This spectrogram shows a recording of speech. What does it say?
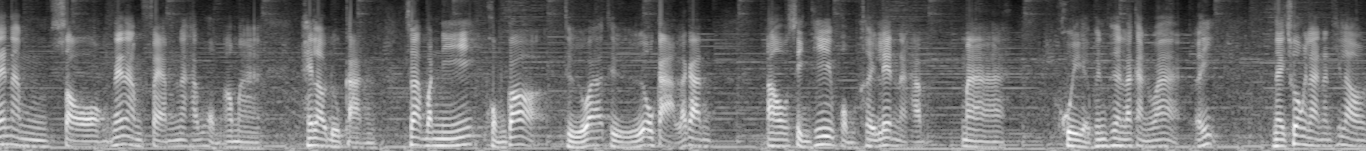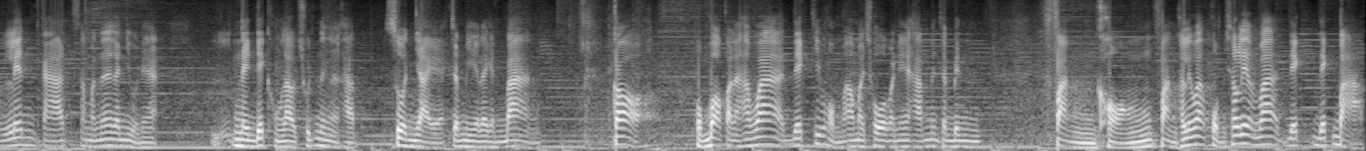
ได้นำซองได้นำแฟ้มนะครับผมเอามาให้เราดูกันสำหรับวันนี้ผมก็ถือว่าถือโอกาสแล้วกันเอาสิ่งที่ผมเคยเล่นนะครับ มาคุยกับเพื่อนๆแล้วกันว่า เอ้ย ในช่วงเวลานั้นที่เราเล่นการ์ด Summoner กันอยู่เนี่ยในเด็กของเราชุดหนึ่งอะครับส่วนใหญ่จะมีอะไรกันบ้าง ก็ผมบอกก่อนนะครับว่าเด็กที่ผมเอามาโชว์วันนี้ครับมันจะเป็นฝั่งของฝั่งเขาเรียกว่าผมชอบเรียกว่าเด็กเด็กบาป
